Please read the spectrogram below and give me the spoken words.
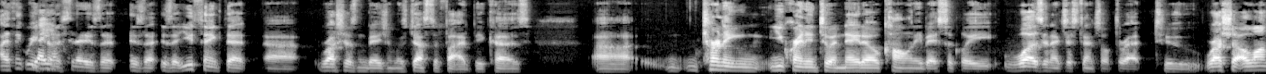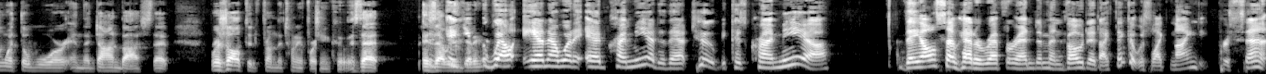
I think what you're yeah. trying to say is that is that is that you think that uh, Russia's invasion was justified because uh, turning Ukraine into a NATO colony basically was an existential threat to Russia, along with the war in the Donbass that resulted from the 2014 coup. Is that is that what you're getting well, and I want to add Crimea to that too, because Crimea, they also had a referendum and voted, I think it was like 90%,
